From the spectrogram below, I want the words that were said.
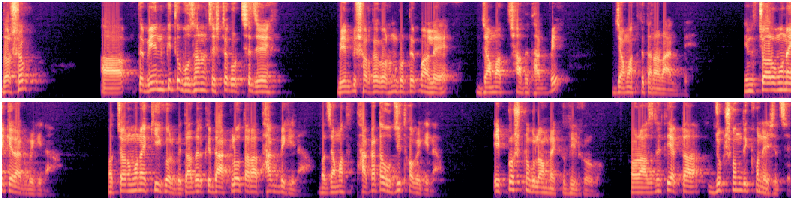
দর্শক তো বিএনপি তো বোঝানোর চেষ্টা করছে যে বিএনপি সরকার গঠন করতে পারলে জামাত সাথে থাকবে, জামাতকে তারা রাখবে। কিন্তু চরমনাইকে রাখবে কিনা? বা চরমনাই কি করবে? তাদেরকে ডাকলেও তারা থাকবে কিনা? বা জামাতে থাকাটা উচিত হবে কিনা? এই প্রশ্নগুলো আমরা একটু ডিল করব। কারণ রাজনীতি একটা যুগ সন্ধিক্ষণে এসেছে।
